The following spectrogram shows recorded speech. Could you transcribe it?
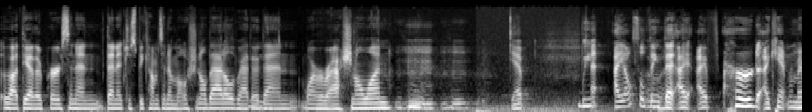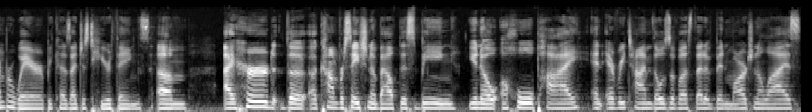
about the other person, and then it just becomes an emotional battle rather mm-hmm. than more of a rational one. Mm-hmm. Mm-hmm. Yep. We- I- I also oh, think that I, I've heard, I can't remember where because I just hear things. Um, I heard the a conversation about this being, you know, a whole pie, and every time those of us that have been marginalized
